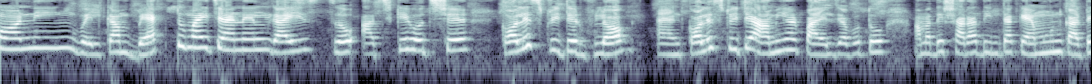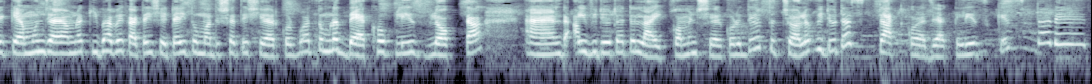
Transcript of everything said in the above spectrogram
Morning, welcome back to my channel guys তো আজকে হচ্ছে কলেজ স্ট্রিটের ভ্লগ অ্যান্ড কলেজ স্ট্রিটে আমি আর পায়েল যাব। তো আমাদের সারা দিনটা কেমন কাটে, কেমন যায়, আমরা কীভাবে কাটাই সেটাই তোমাদের সাথে শেয়ার করব। আর তোমরা দেখো প্লিজ ভ্লগটা অ্যান্ড এই ভিডিওটা একটা লাইক কমেন্ট শেয়ার করে দিও। তো চলো ভিডিওটা স্টার্ট করা যাক। লেটস গেট স্টার্টেড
